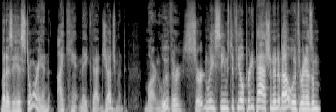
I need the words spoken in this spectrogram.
But as a historian, I can't make that judgment. Martin Luther certainly seems to feel pretty passionate about Lutheranism,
